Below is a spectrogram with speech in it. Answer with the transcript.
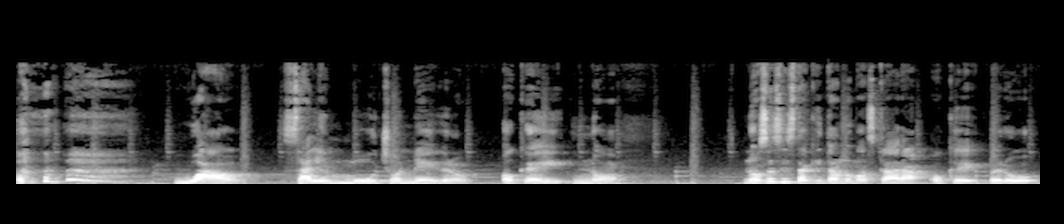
wow, sale mucho negro. Ok, no. No sé si está quitando máscara o qué, pero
